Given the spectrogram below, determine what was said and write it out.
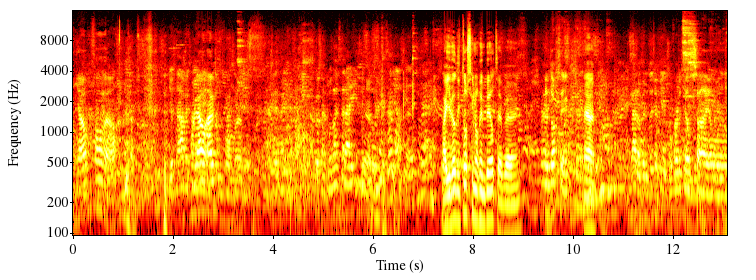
in jouw geval wel. Voor jou uitgevonden. Maar je wil die tosti nog in beeld hebben. Dat dacht ik. Ja. Of wordt het heel saai allemaal?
